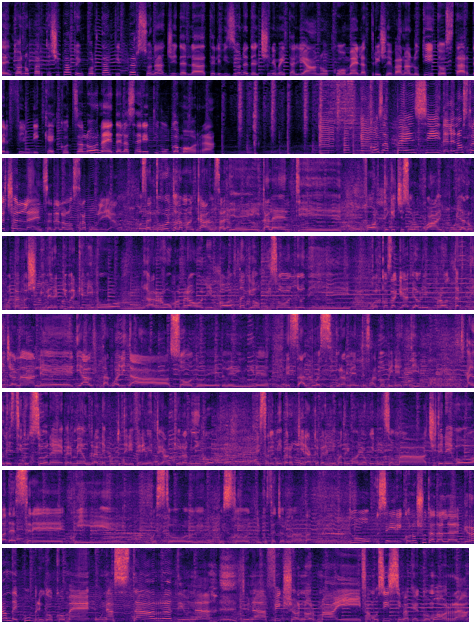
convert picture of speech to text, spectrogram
All'evento hanno partecipato importanti personaggi della televisione e del cinema italiano, come l'attrice Ivana Lutito, star del film di Checco Zalone e della serie tv Gomorra cosa pensi delle nostre eccellenze, della nostra Puglia? Sento molto la mancanza di talenti forti che ci sono qua in Puglia, non potendoci vivere più perché vivo mm, a Roma, però ogni volta che ho bisogno di qualcosa che abbia un'impronta artigianale di alta qualità so dove, dove venire e Salvo è sicuramente Salvo Benetti, è un'istituzione, per me è un grande punto di riferimento e anche un amico, è stato il mio parrucchiere anche per il mio matrimonio, quindi insomma ci tenevo ad essere qui questo, questo, in questa giornata. Tu sei riconosciuta dal grande pubblico come una star di una, di una fiction ormai famosissima che è Gomorra.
